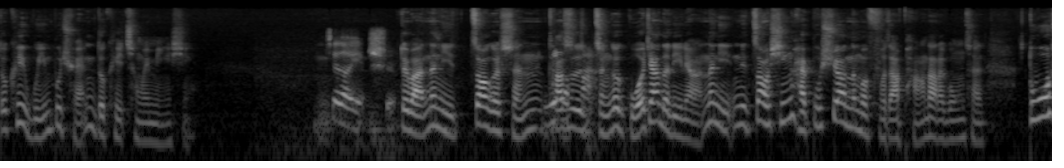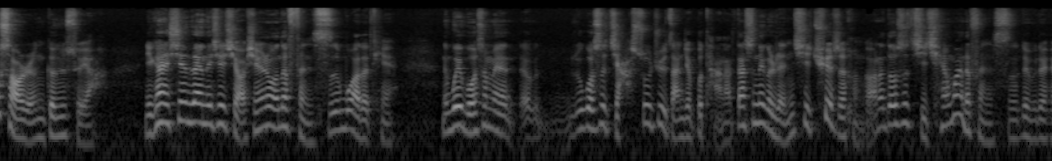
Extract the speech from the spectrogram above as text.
都可以五音不全，你都可以成为明星。这倒也是，对吧？那你造个神，它是整个国家的力量，那你那造星还不需要那么复杂庞大的工程，多少人跟随啊？你看现在那些小鲜肉，那粉丝，我的天，那微博上面，呃，如果是假数据，咱就不谈了，但是那个人气确实很高，那都是几千万的粉丝，对不对？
